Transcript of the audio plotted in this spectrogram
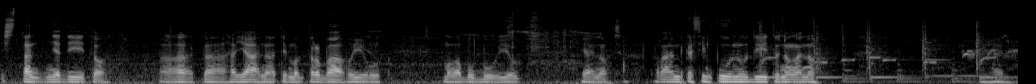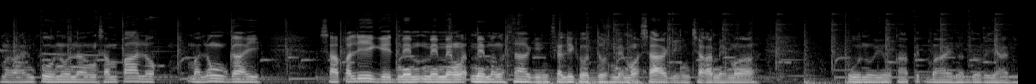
stand niya dito at ah, hayaan natin magtrabaho yung mga bubuyog. Yan o. Marami kasing puno dito ng ano, Ayan, maraming puno ng sampalok, malunggay. Sa paligid may, may, mga, may mga saging sa likod doon, may mga saging, tsaka may mga puno yung kapitbahay na durian.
